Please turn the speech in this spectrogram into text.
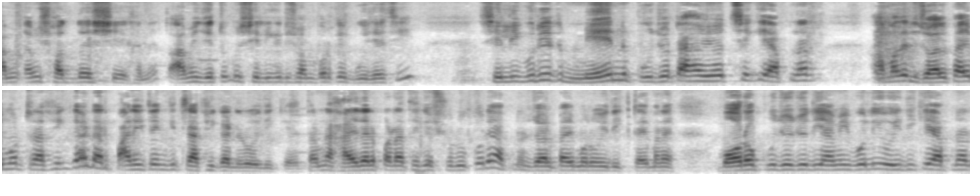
আমি আমি সদ্য এসেছি এখানে, তো আমি যেটুকু শিলিগুড়ি সম্পর্কে বুঝেছি, শিলিগুড়ির মেন পুজোটা হয়ে হচ্ছে কি আপনার আমাদের জলপাইমোড় ট্রাফিক গার্ড আর পানি ট্যাঙ্কি ট্রাফিক গার্ডের ওই দিকে তার মানে হায়দারপাড়া থেকে শুরু করে আপনার জলপাইমোড় ওই দিকটায়। মানে বড় পুজো যদি আমি বলি আপনার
